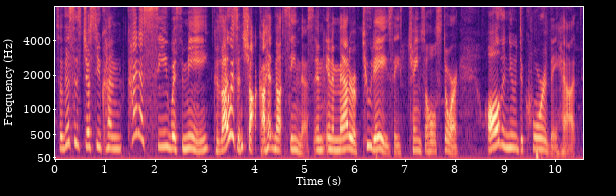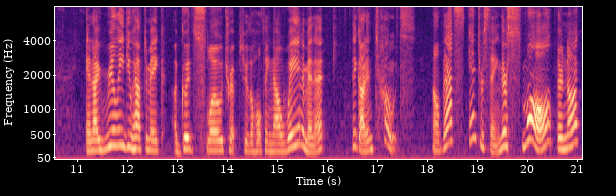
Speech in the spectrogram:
So this is just you can kind of see with me, because I was in shock. I had not seen this. In, in a matter of two days, they changed the whole store. All the new decor they had. And I really do have to make a good slow trip through the whole thing. Now, wait a minute. They got in totes. Now, that's interesting. They're small. They're not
